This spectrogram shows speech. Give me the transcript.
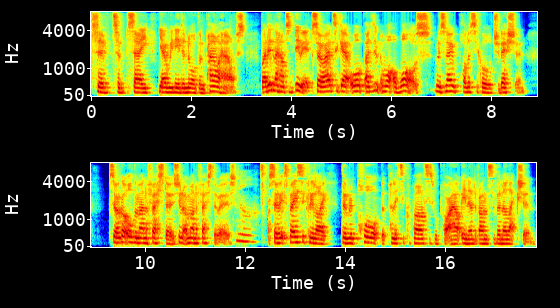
to, to say, yeah, we need a northern powerhouse, but I didn't know how to do it. So I had to get all, I didn't know what I was. There was no political tradition. So I got all the manifestos. You know what a manifesto is? No. So it's basically like the report that political parties will put out in advance of an election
